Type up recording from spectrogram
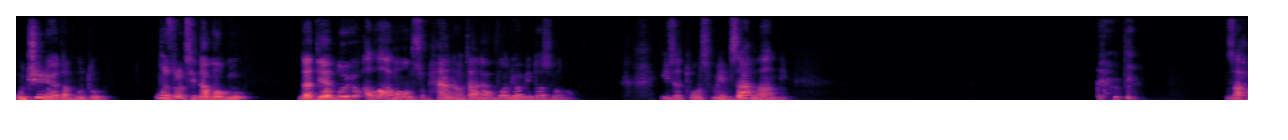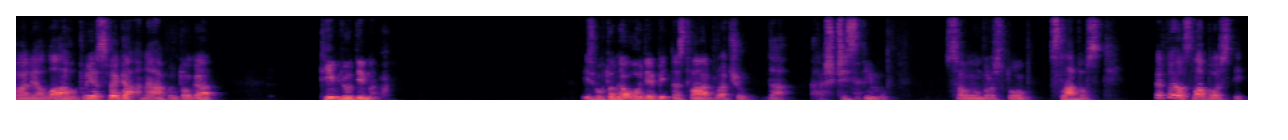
učinio da budu uzroci da mogu da djeluju Allahom subhanahu ta'ala voljom i dozvolom. I zato smo im zahvalni. Zahvali Allahu prije svega, a nakon toga tim ljudima. I zbog toga ovdje je bitna stvar, braću, da raščistimo sa ovom vrstom slabosti. Jer to je od slabosti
